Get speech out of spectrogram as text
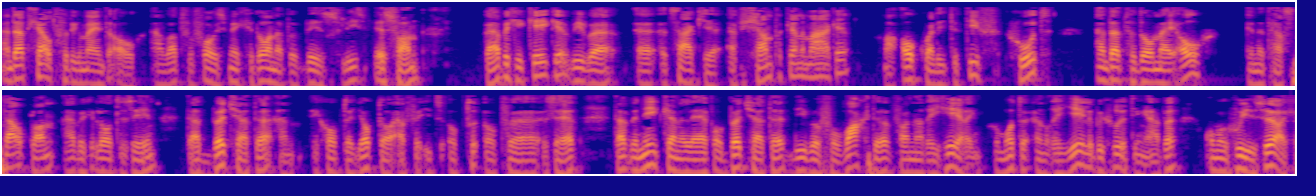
En dat geldt voor de gemeente ook. En wat we volgens mij gedaan hebben op Bezelsvlies, is van, we hebben gekeken wie we uh, het zaakje efficiënter kunnen maken, maar ook kwalitatief goed. En dat we door mij ook in het herstelplan hebben laten zien dat budgetten, en ik hoop dat Job daar even iets op, op uh, zet, dat we niet kunnen leven op budgetten die we verwachten van een regering. We moeten een reële begroting hebben om een goede zorg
